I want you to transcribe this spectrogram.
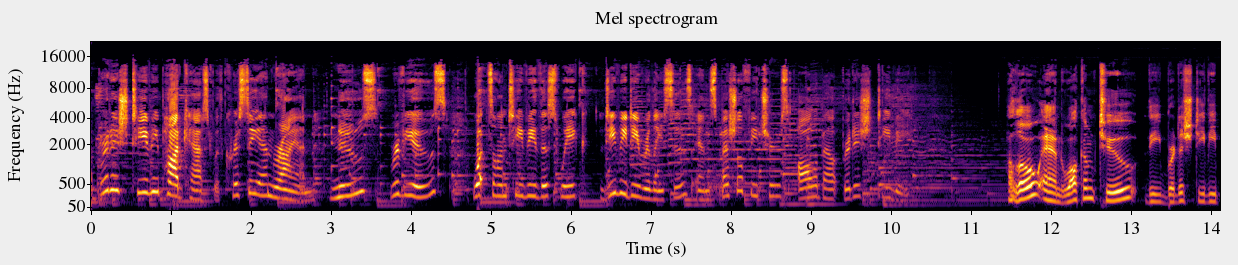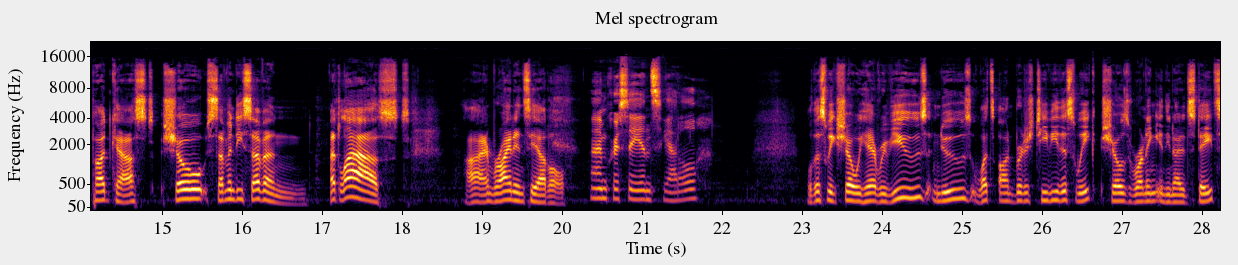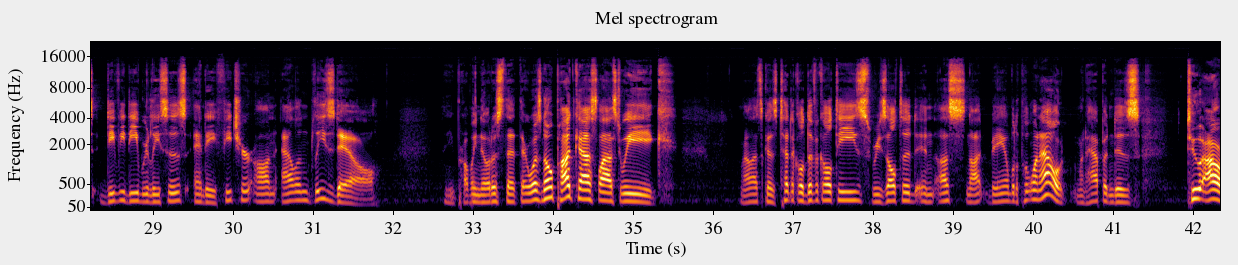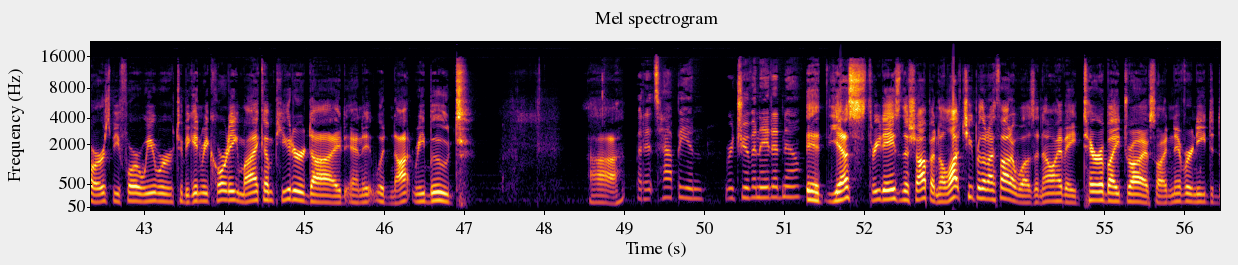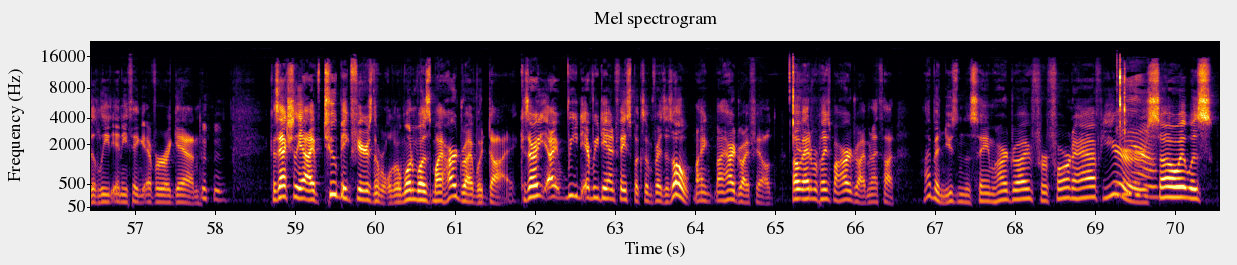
a British TV podcast with Chrissy and Ryan. News, reviews, what's on TV this week, DVD releases, and special features all about British TV. Hello and welcome to the British TV podcast, show 77. At last! I'm Ryan in Seattle. I'm Chrissy in Seattle. Well, this week's show we have reviews, news, what's on British TV this week, shows running in the United States, DVD releases, and a feature on Alan Bleasdale. You probably noticed that there was no podcast last week. Well, that's because technical difficulties resulted in us not being able to put one out. What happened is two hours before we were to begin recording, my computer died and it would not reboot. Uh, but it's happy and rejuvenated now? It yes, three days in the shop and a lot cheaper than I thought it was. And now I have a terabyte drive, so I never need to delete anything ever again. Because actually, I have two big fears in the world. One was my hard drive would die. Because I, I read every day on Facebook, some friend says, "Oh, my, my hard drive failed. Oh, I had to replace my hard drive." And I thought, I've been using the same hard drive for four and a half years, yeah. so it was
